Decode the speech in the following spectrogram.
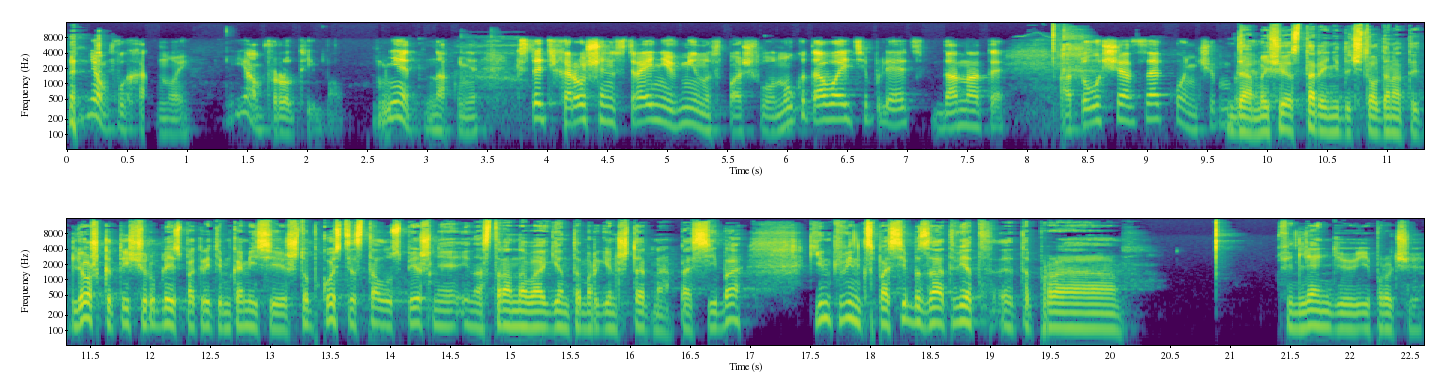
Днем выходной. Я в рот ебал. Мне это нахуй не... Кстати, хорошее настроение в минус пошло. Ну-ка давайте, блядь, донаты. А то сейчас закончим. да, блядь. мы еще старый не дочитал донаты. Лешка, тысячу рублей с покрытием комиссии, чтобы Костя стал успешнее иностранного агента Моргенштерна. Спасибо. Кинг Винг, спасибо за ответ. Это про Финляндию и прочее.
